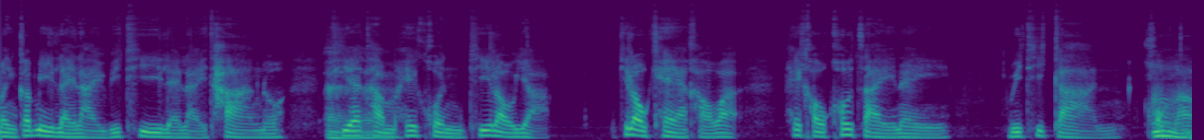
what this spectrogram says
มันก็มีหลาย ๆ วิธีหลาย ๆ ทางเนาะที่จะทำให้คนที่เราอยากที่เราแคร์เขาอะให้เขาเข้าใจใน วิธีการของเรา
